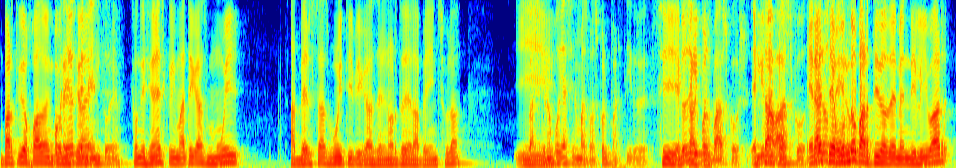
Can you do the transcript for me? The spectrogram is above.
Un partido jugado en condiciones, cemento, ¿eh? condiciones climáticas muy adversas, muy típicas del norte de la península. Y... Es que no podía ser más vasco el partido, ¿eh? Sí, Dos exacto. equipos vascos, clima Exacto. vasco. Era el 0-0. segundo partido de Mendilíbar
